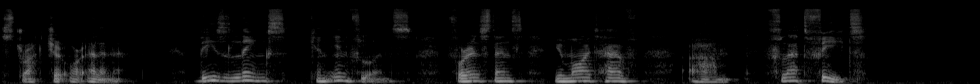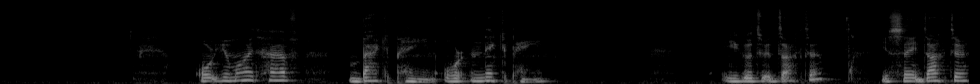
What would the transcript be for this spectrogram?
structure, or element. These links can influence. For instance, you might have um, flat feet, or you might have back pain or neck pain. You go to a doctor, you say, Doctor,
